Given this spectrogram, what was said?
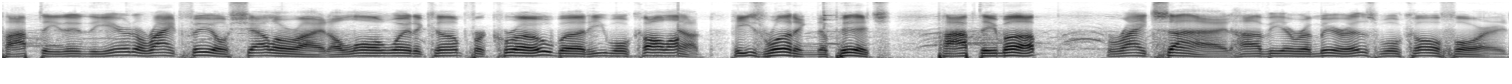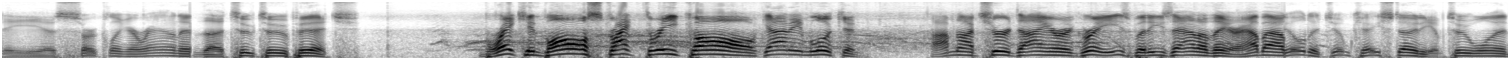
Popped it in the air to right field. Shallow right. A long way to come for Crow, but he will call out. He's running the pitch. Popped him up right side. Javier Ramirez will call for it. He is circling around at the 2 2 pitch. Breaking ball, strike three call. Got him looking. I'm not sure Dyer agrees, but he's out of there. How about field at Jim Case Stadium? 2 1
